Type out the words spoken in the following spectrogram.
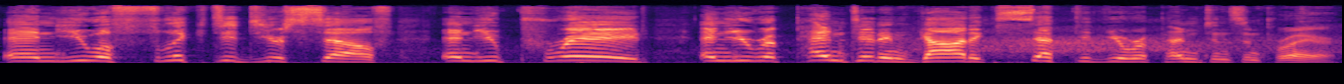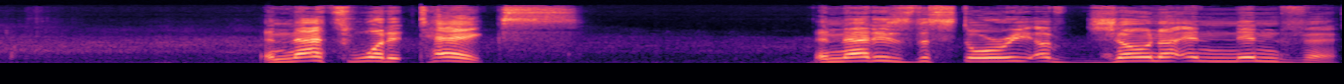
and you afflicted yourself, and you prayed, and you repented, and God accepted your repentance and prayer. And that's what it takes. And that is the story of Jonah and Nineveh.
